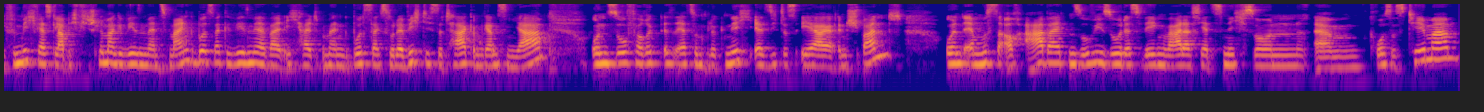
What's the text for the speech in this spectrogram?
für mich wäre es, glaube ich, viel schlimmer gewesen, wenn es mein Geburtstag gewesen wäre, weil ich halt, mein Geburtstag ist so der wichtigste Tag im ganzen Jahr. Und so verrückt ist er zum Glück nicht. Er sieht es eher entspannt und er musste auch arbeiten sowieso. Deswegen war das jetzt nicht so ein ähm, großes Thema.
